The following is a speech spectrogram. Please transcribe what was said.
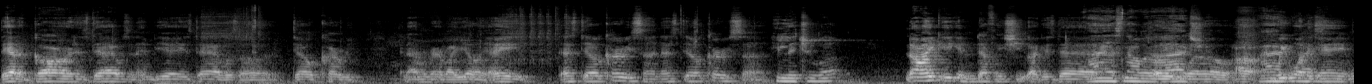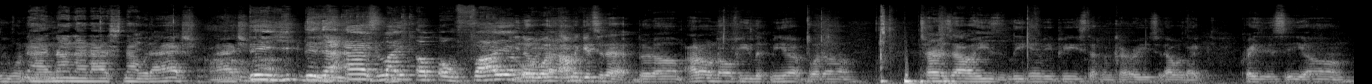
they had a guard. His dad was in the NBA. His dad was uh, Del Curry. And I remember everybody yelling, "Hey, that's Del Curry's son. That's Del Curry's son." He lit you up. No, he, he can definitely shoot like his dad. Ah, that's not what I Played asked you. well. Uh, I- we won the game. We won the Nah, game. nah, nah, nah. That's not what I asked you. I asked you. Did, you, did that ass light up on fire? You know what? not? I'm gonna get to that, but um, I don't know if he lit me up. But um, turns out he's the league MVP, Stephen Curry. So that was like crazy to see. Um,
